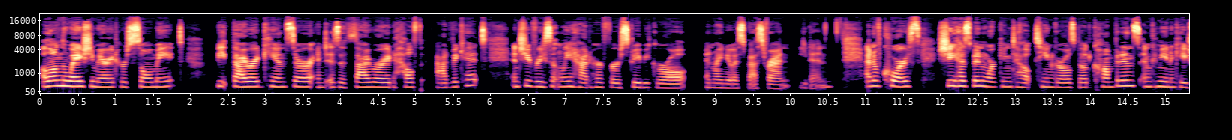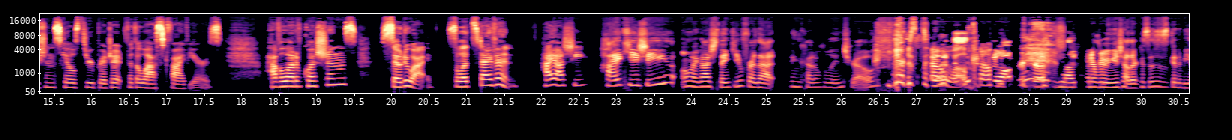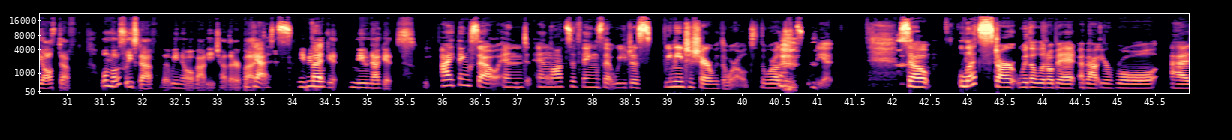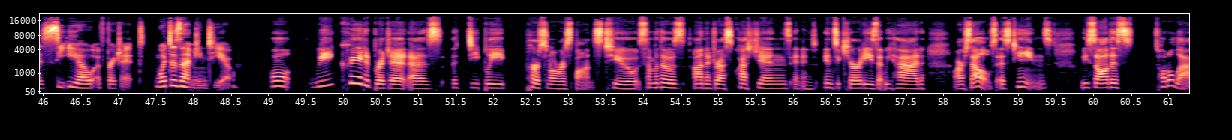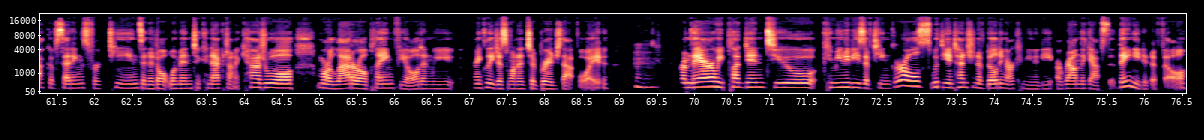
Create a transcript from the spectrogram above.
Along the way, she married her soulmate, beat thyroid cancer, and is a thyroid health advocate. And she recently had her first baby girl and my newest best friend, Eden. And of course, she has been working to help teen girls build confidence and communication skills through Bridget for the last five years. Have a lot of questions? So do I. So let's dive in. Hi, Ashi. Hi, Kishi. Oh my gosh, thank you for that incredible intro. You're so welcome. awkward for us like interviewing each other because this is going to be all stuff. Well, mostly stuff that we know about each other, but yes, maybe but we'll get new nuggets. I think so, and and lots of things that we just we need to share with the world. The world needs to see it. So let's start with a little bit about your role as CEO of Bridget. What does that mean to you? Well, we created Bridget as a deeply personal response to some of those unaddressed questions and insecurities that we had ourselves as teens. We saw this total lack of settings for teens and adult women to connect on a casual, more lateral playing field. And we frankly just wanted to bridge that void. Mm-hmm. From there, we plugged into communities of teen girls with the intention of building our community around the gaps that they needed to fill.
